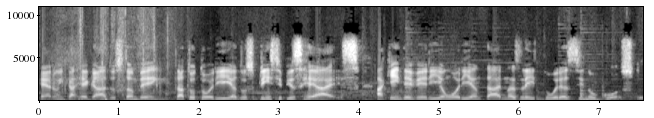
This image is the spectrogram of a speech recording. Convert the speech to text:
Eram encarregados também da tutoria dos príncipes reais, a quem deveriam orientar nas leituras e no gosto.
